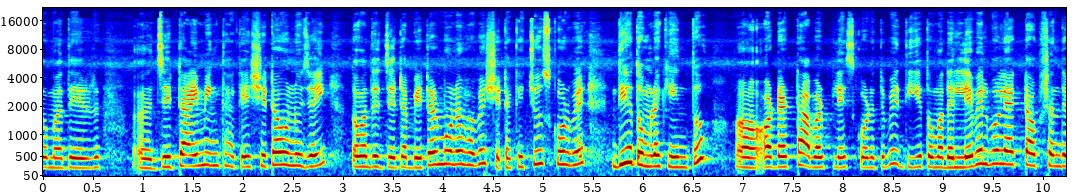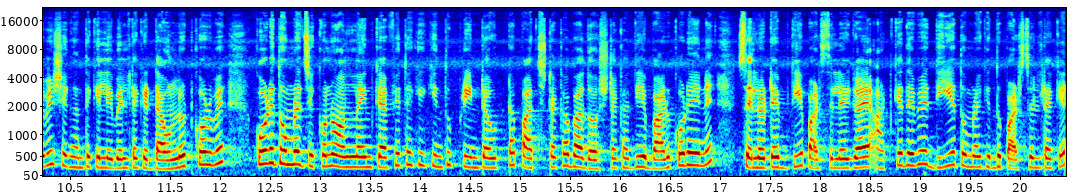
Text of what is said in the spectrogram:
তোমাদের যে টাইমিং থাকে সেটা অনুযায়ী তোমাদের যেটা বেটার মনে হবে সেটাকে চুজ করবে। দিয়ে তোমরা কিন্তু অর্ডারটা আবার প্লেস করে দেবে। দিয়ে তোমাদের লেভেল বলে একটা অপশান দেবে, সেখান থেকে লেবেলটাকে ডাউনলোড করবে। করে তোমরা যে কোনো অনলাইন ক্যাফে থেকে কিন্তু প্রিন্ট আউটটা পাঁচ টাকা বা দশ টাকা দিয়ে বার করে এনে সেলোটেপ দিয়ে পার্সেলের গায়ে আটকে দেবে। দিয়ে তোমরা কিন্তু পার্সেলটাকে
